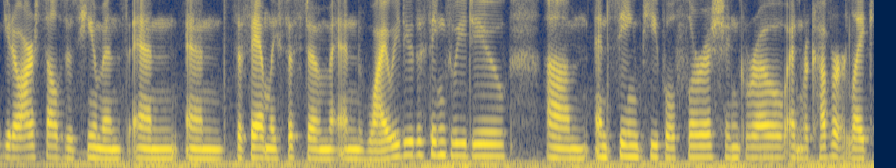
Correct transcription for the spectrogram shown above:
you know ourselves as humans and and the family system and why we do the things we do um, and seeing people flourish and grow and recover. Like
